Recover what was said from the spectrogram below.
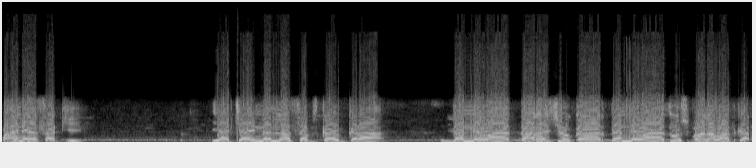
पाहण्यासाठी या चॅनलला सबस्क्राईब करा. धन्यवाद धाराशिवकर धन्यवाद उस्मानाबादकर.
